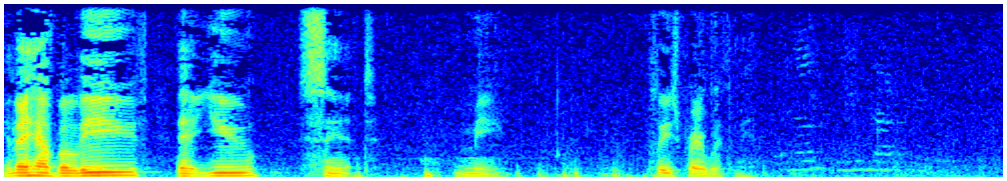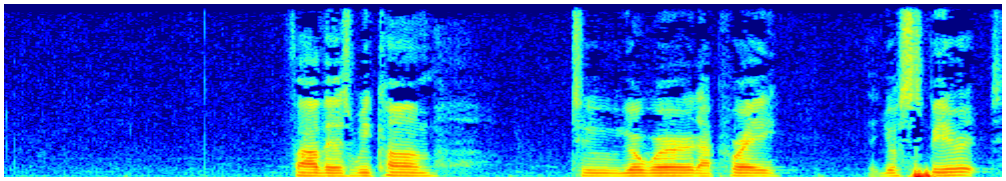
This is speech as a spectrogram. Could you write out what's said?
and they have believed that you sent me. Please pray with me. Father, as we come to your word, I pray that your spirit,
